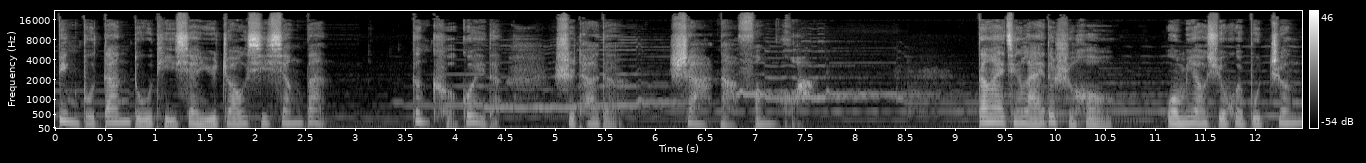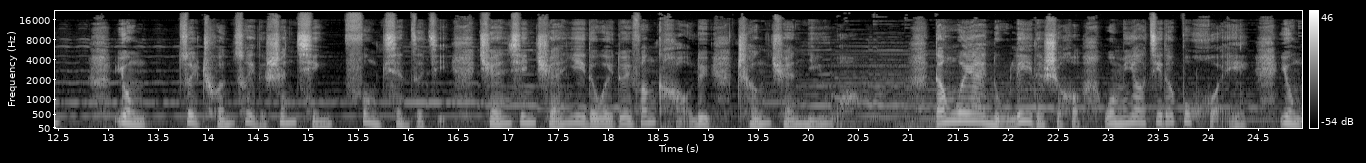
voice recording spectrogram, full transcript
并不单独体现于朝夕相伴，更可贵的是它的刹那芳华。当爱情来的时候，我们要学会不争，用。最纯粹的深情，奉献自己，全心全意地为对方考虑，成全你我。当为爱努力的时候，我们要记得不悔，用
